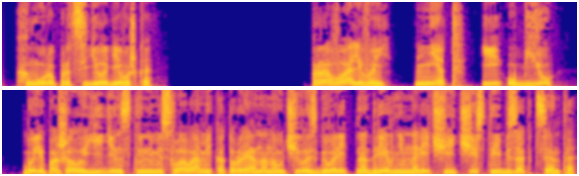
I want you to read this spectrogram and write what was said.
— хмуро процедила девушка. «Проваливай, нет и убью» были, пожалуй, единственными словами, которые она научилась говорить на древнем наречии чисто и без акцента.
